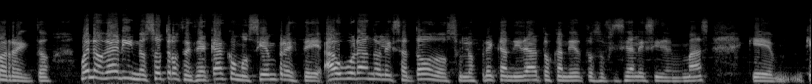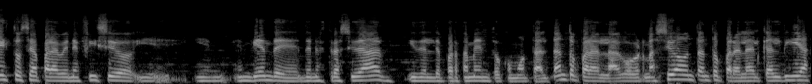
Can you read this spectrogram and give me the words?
Correcto. Bueno, Gary, nosotros desde acá, como siempre, este, augurándoles a todos, los precandidatos, candidatos oficiales y demás, que, esto sea para beneficio y, en, bien de, nuestra ciudad y del departamento como tal, tanto para la gobernación, tanto para la alcaldía.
